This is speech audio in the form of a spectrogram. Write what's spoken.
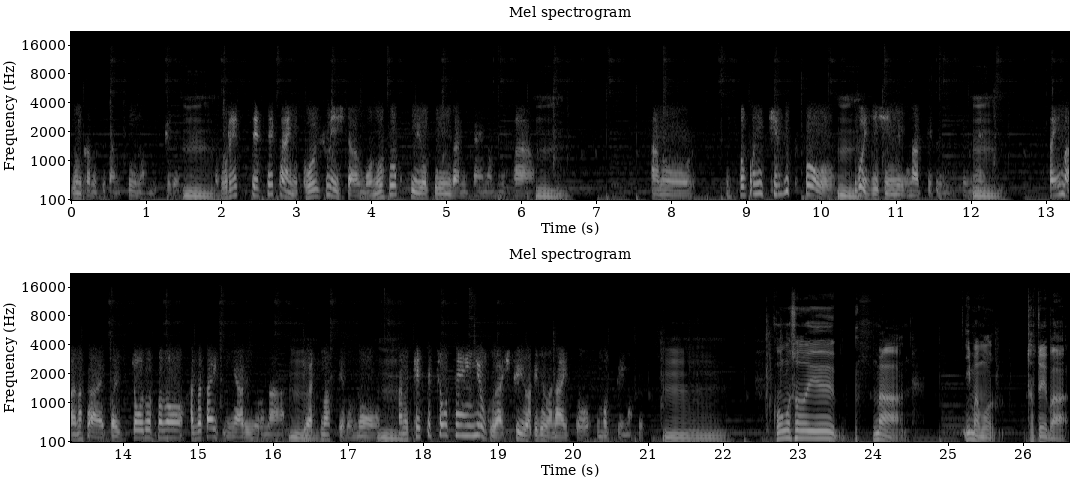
文化の世界もそうなんですけど、うん。これって世界にこういうふうにしたらものすごく通用するんだみたいなものが、うん。あのそこに気づくとうん。すごい自信にもなってくるんですよね。うん。まあ今、なんかやっぱりちょうどその端境期にあるような気がしますけども、うん。あの決して挑戦意欲が低いわけではないと思っています。うん。今後そういうまあ今も例えば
